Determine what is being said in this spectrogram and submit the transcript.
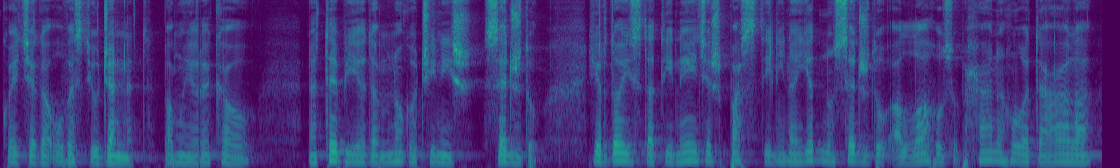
koje će ga uvesti u džennet, pa mu je rekao, na tebi je da mnogo činiš seđdu, jer doista ti nećeš pasti ni na jednu seđdu Allahu subhanahu wa ta'ala,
